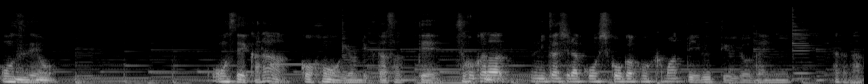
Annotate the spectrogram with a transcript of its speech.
音声を、うん、音声からこう本を読んでくださってそこから何かしらこう思考がこう深まっているっていう状態になんかな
